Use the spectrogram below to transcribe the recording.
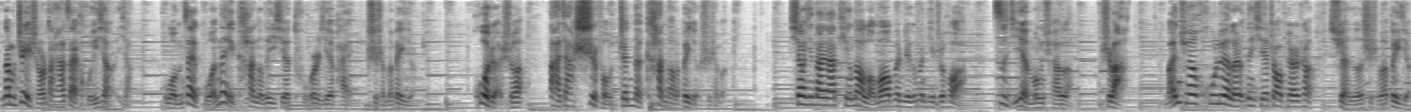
那么这时候大家再回想一下，我们在国内看到的一些土味街拍是什么背景，或者说大家是否真的看到了背景是什么？相信大家听到老猫问这个问题之后啊，自己也蒙圈了，是吧？完全忽略了那些照片上选择的是什么背景，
